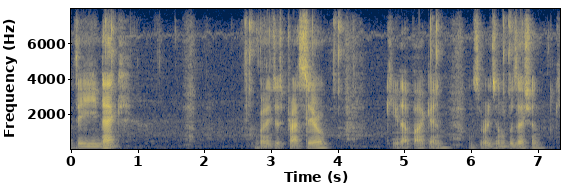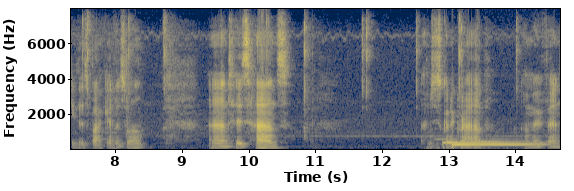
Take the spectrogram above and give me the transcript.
The neck, I'm going to just press zero key that back in its original position, key this back in as well. And his hands, I'm just going to grab and move in.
